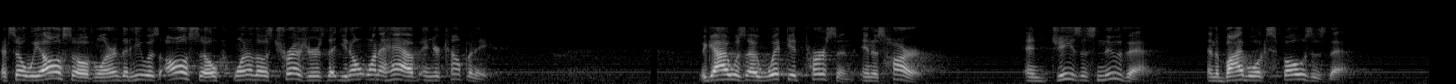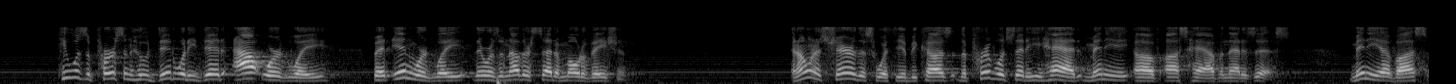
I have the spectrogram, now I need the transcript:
And so we also have learned that he was also one of those treasures that you don't want to have in your company. The guy was a wicked person in his heart. And Jesus knew that. And the Bible exposes that. He was a person who did what he did outwardly, but inwardly, there was another set of motivation. And I want to share this with you because the privilege that he had, many of us have, and that is this. Many of us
